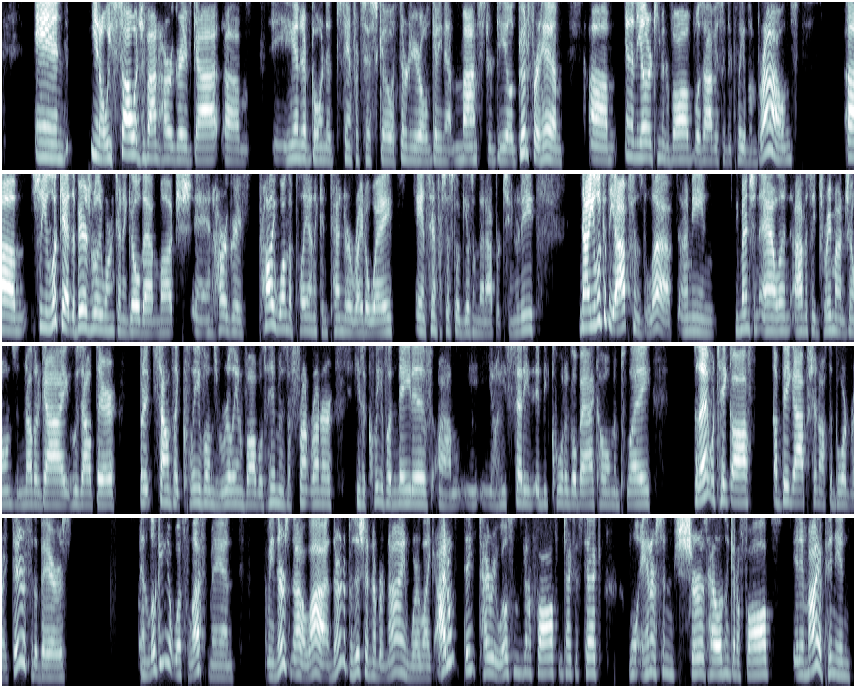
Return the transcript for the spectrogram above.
And, you know, we saw what Javon Hargrave got. Um, he ended up going to San Francisco, a 30 year old getting that monster deal. Good for him. Um, and then the other team involved was obviously the Cleveland Browns. Um, so you look at the Bears really weren't going to go that much, and Hargrave probably won the play on a contender right away and San Francisco gives them that opportunity. Now you look at the options left. I mean, you mentioned Allen, obviously Dre'Mont Jones, another guy who's out there, but it sounds like Cleveland's really involved with him as a front runner. He's a Cleveland native. Um, you know, he said it'd be cool to go back home and play. So that would take off a big option off the board right there for the Bears. And looking at what's left, man, I mean, there's not a lot. And they're in a position number nine where, like, I don't think Tyree Wilson's going to fall from Texas Tech. Will Anderson sure as hell isn't going to fall. And in my opinion,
